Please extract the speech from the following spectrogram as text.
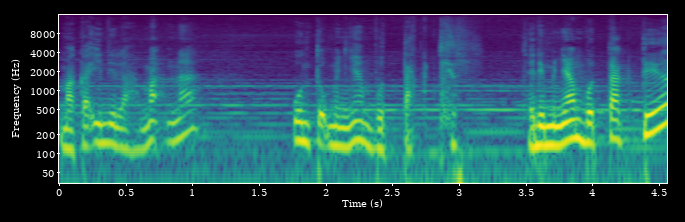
Maka inilah makna untuk menyambut takdir. Jadi menyambut takdir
